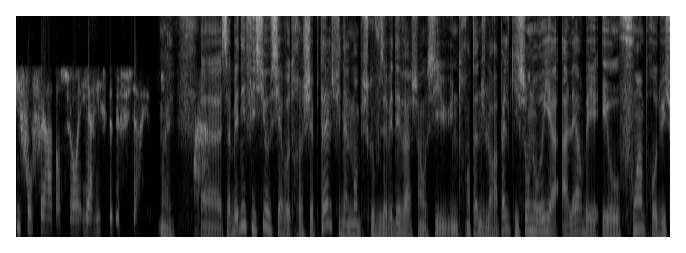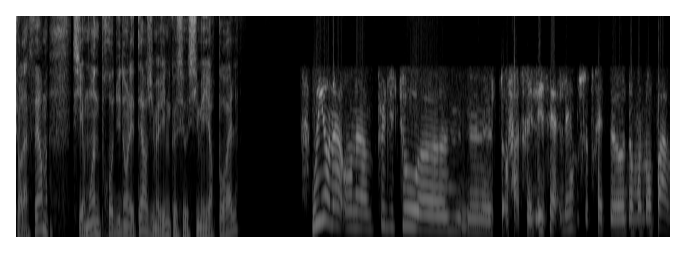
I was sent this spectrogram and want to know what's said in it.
il faut faire attention, il y a risque de fusariose. Oui. Euh, ça bénéficie aussi à votre cheptel, finalement, puisque vous avez des vaches, hein, aussi une trentaine, je le rappelle, qui sont nourries à, l'herbe et, et, au foin produit sur la ferme. S'il y a moins de produits dans les terres, j'imagine que c'est aussi meilleur pour elles oui, on a, on a plus du tout. Euh, euh enfin, les l'herbe se traite euh, normalement pas.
